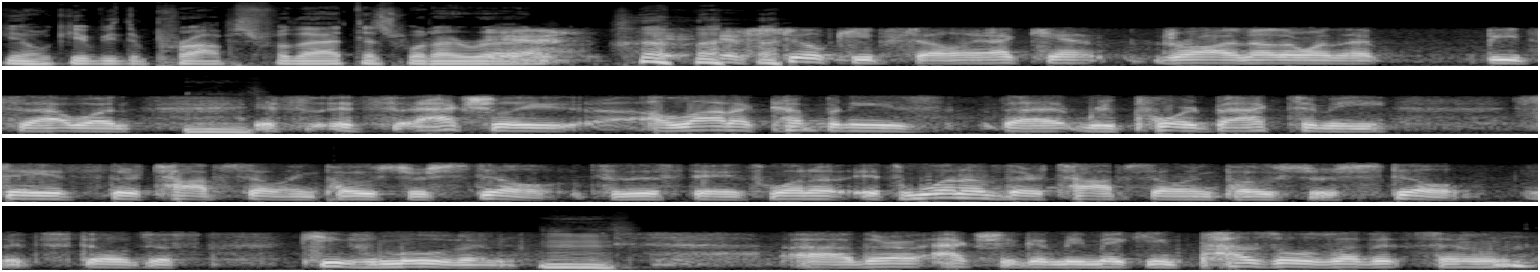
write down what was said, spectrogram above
you know, give you the props for that. That's what I read. Yeah, it, it still keeps selling. I can't draw another one that beats that one. Mm. It's it's actually a lot of companies that report back to me say it's their top selling poster still to this day. It's one of it's one of their top selling posters still. It still just keeps moving. Mm. Uh, they're actually going to be making puzzles of it soon.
